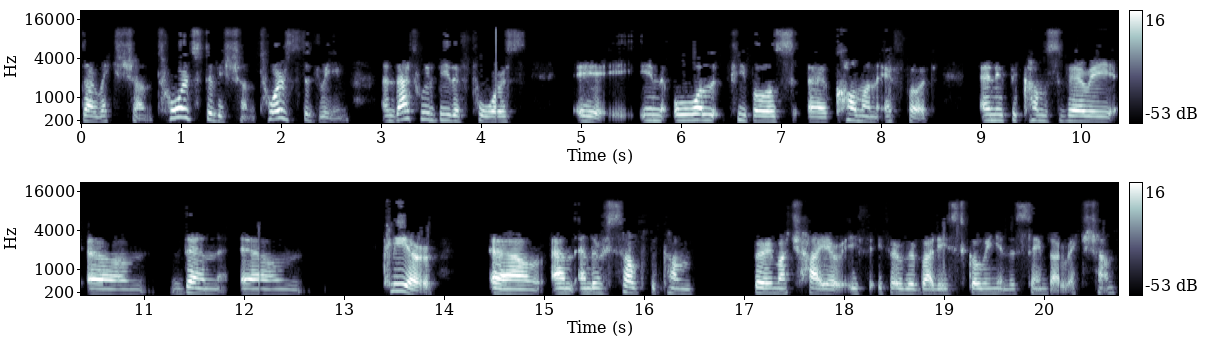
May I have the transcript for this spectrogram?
direction, towards the vision, towards the dream. And that will be the force uh, in all people's uh, common effort. And it becomes very um, then um, clear uh, and, and the results become very much higher if, if everybody is going in the same direction.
